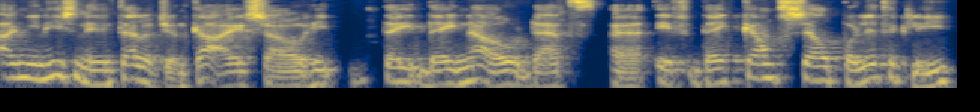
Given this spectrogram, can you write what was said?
I mean he's an intelligent guy, so he they they know that uh, if they can't sell politically,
